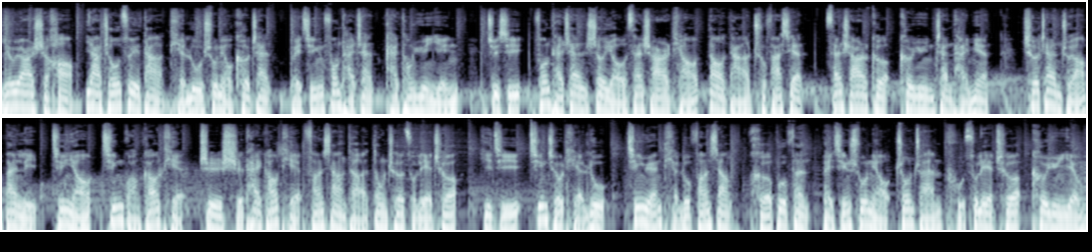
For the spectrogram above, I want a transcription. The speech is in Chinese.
六月二十号亚洲最大铁路枢纽客站北京丰台站开通运营据悉丰台站设有三十二条到达出发线三十二个客运站台面车站主要办理经由京广高铁至石泰高铁方向的动车组列车以及京九铁路京原铁路方向和部分北京枢纽中转普速列车客运业务。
